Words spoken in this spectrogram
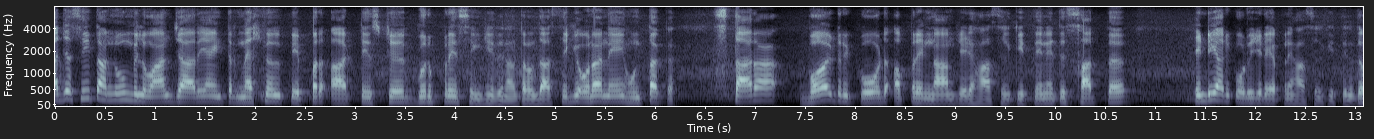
ਅੱਜ ਅਸੀਂ ਤੁਹਾਨੂੰ ਮਿਲਵਾਉਣ ਜਾ ਰਹੇ ਹਾਂ international paper artist Gurpreet Singh ji ਦੇ ਨਾਲ। ਤੁਹਾਨੂੰ ਦੱਸ ਦੱਸਦੇ ਕਿ ਉਹਨਾਂ ਨੇ ਹੁਣ ਤੱਕ 17 ਵਰਲਡ ਰਿਕਾਰਡ ਆਪਣੇ ਨਾਮ ਜਿਹੜੇ ਹਾਸਿਲ ਕੀਤੇ ਨੇ ਤੇ 7 ਇੰਡੀਆ ਰਿਕਾਰਡ ਵੀ ਜਿਹੜੇ ਆਪਣੇ ਹਾਸਲ ਕੀਤੇ ਨੇ। ਤੇ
